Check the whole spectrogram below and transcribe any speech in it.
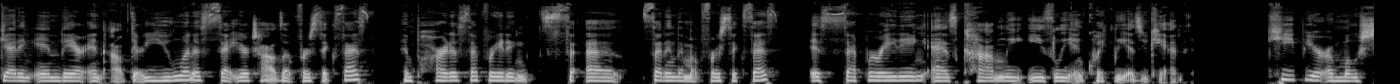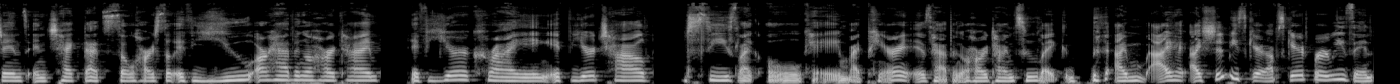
getting in there and out there. You want to set your child up for success. And part of separating uh, setting them up for success is separating as calmly, easily, and quickly as you can. Keep your emotions in check. That's so hard. So if you are having a hard time, if you're crying, if your child sees like, oh, okay, my parent is having a hard time too. Like I'm, I, I should be scared. I'm scared for a reason.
